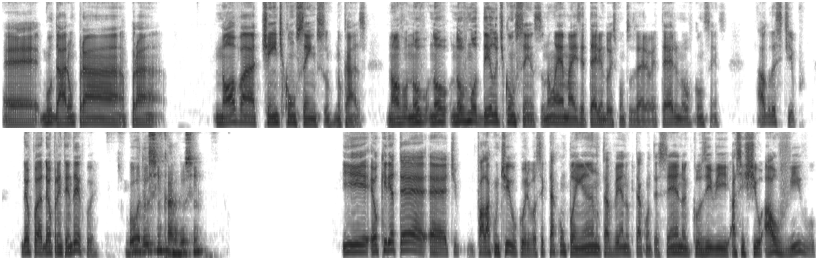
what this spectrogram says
É, mudaram para nova chain de consenso, no caso. Novo, novo, novo, novo modelo de consenso. Não é mais Ethereum 2.0, é o Ethereum novo consenso. Algo desse tipo. Deu pra, deu pra entender, Curi? Boa, deu sim, cara, deu sim. E eu queria até é, te falar contigo, Curi, você que tá acompanhando, tá vendo o que tá acontecendo, inclusive assistiu ao vivo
